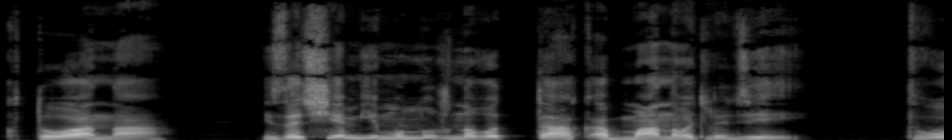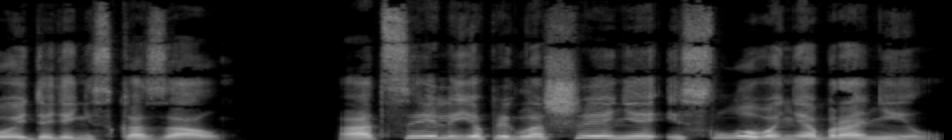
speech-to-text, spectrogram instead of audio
Кто она? И зачем ему нужно вот так обманывать людей? Твой дядя не сказал. О цели ее приглашения и слова не обронил.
